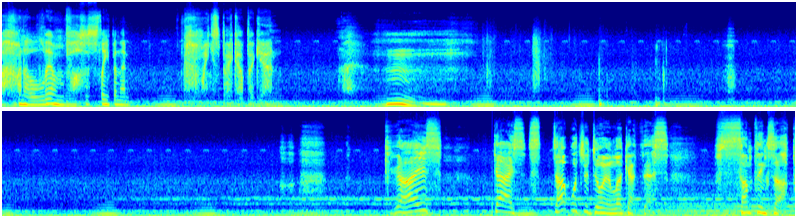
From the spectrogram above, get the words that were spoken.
when a limb falls asleep and then wakes back up again. Hmm. Guys, guys, stop what you're doing and look at this. Something's up.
